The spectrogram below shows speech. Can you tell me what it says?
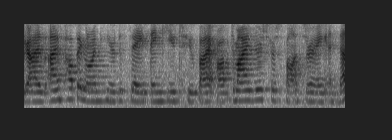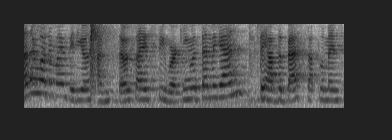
Guys, I'm popping on here to say thank you to Bioptimizers for sponsoring another one of my videos. I'm so excited to be working with them again. They have the best supplements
